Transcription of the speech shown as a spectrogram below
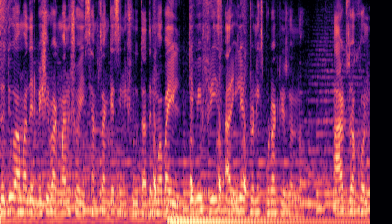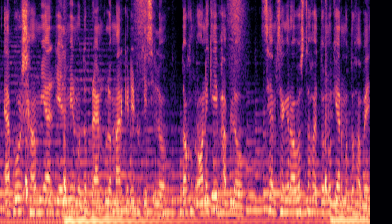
যদিও আমাদের বেশিরভাগ মানুষই স্যামসাংকে চিনি, শুধু তাদের মোবাইল, টিভি, ফ্রিজ আর ইলেকট্রনিক্স প্রোডাক্টের জন্য। আর যখন অ্যাপল, শাওমি আর রিয়েলমির মতো ব্র্যান্ডগুলো মার্কেটে ঢুকেছিল, তখন অনেকেই ভাবলো, স্যামসাংয়ের অবস্থা হয়তো নোকিয়ার মতো হবে।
